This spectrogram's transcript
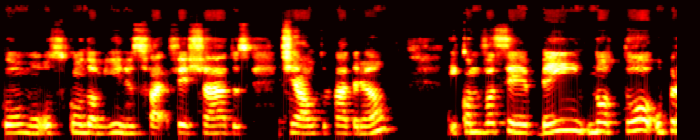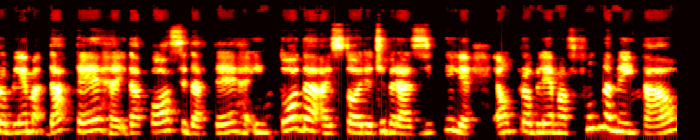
como os condomínios fechados de alto padrão, e como você bem notou, o problema da terra e da posse da terra em toda a história de Brasília é um problema fundamental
